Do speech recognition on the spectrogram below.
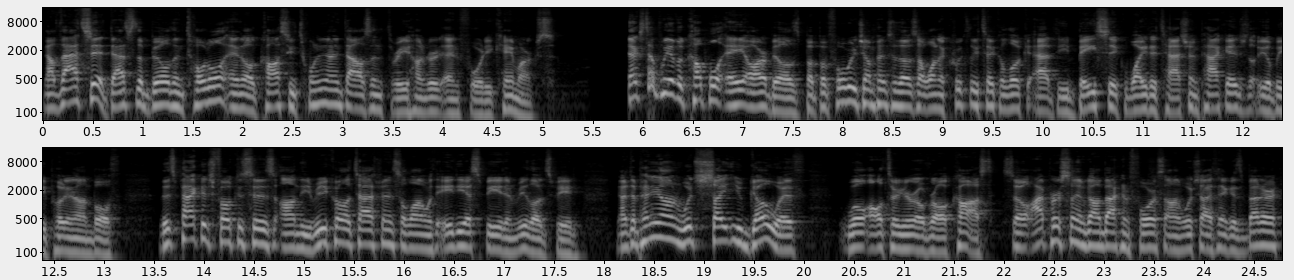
Now that's it. That's the build in total, and it'll cost you 29,340 K marks. Next up, we have a couple AR builds, but before we jump into those, I want to quickly take a look at the basic white attachment package that you'll be putting on both. This package focuses on the recoil attachments along with ADS speed and reload speed. Now, depending on which sight you go with, will alter your overall cost. So I personally have gone back and forth on which I think is better.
